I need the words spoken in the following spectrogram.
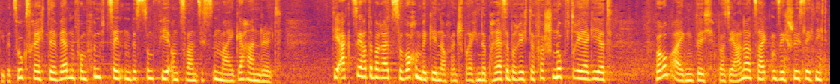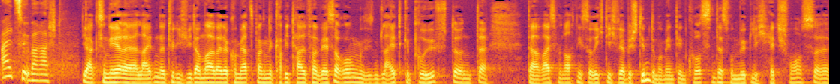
Die Bezugsrechte werden vom 15. bis zum 24. Mai gehandelt. Die Aktie hatte bereits zu Wochenbeginn auf entsprechende Presseberichte verschnupft reagiert. Warum eigentlich? Börsianer zeigten sich schließlich nicht allzu überrascht. Die Aktionäre erleiden natürlich wieder mal bei der Commerzbank eine Kapitalverwässerung. Sie sind leidgeprüft und äh, da weiß man auch nicht so richtig, wer bestimmt im Moment den Kurs. Sind das womöglich Hedgefonds, äh,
